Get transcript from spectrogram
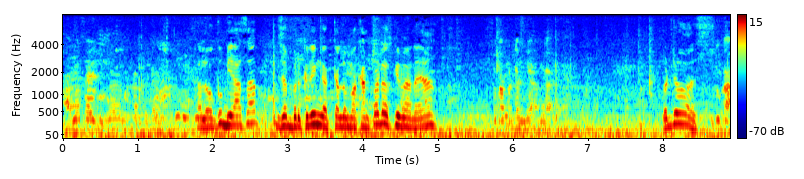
Sama saya juga makan pedas. Kalau aku biasa bisa berkeringat. Kalau makan pedas gimana ya? Suka pedas nggak? Nggak. Pedas. Suka.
